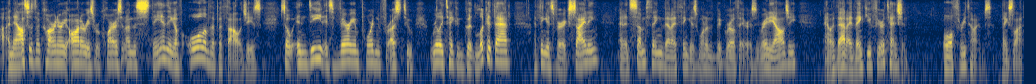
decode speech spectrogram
Uh, analysis of the coronary arteries requires an understanding of all of the pathologies. So, indeed, it's very important for us to really take a good look at that. I think it's very exciting, and it's something that I think is one of the big growth areas in radiology. And with that, I thank you for your attention all three times. Thanks a lot.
